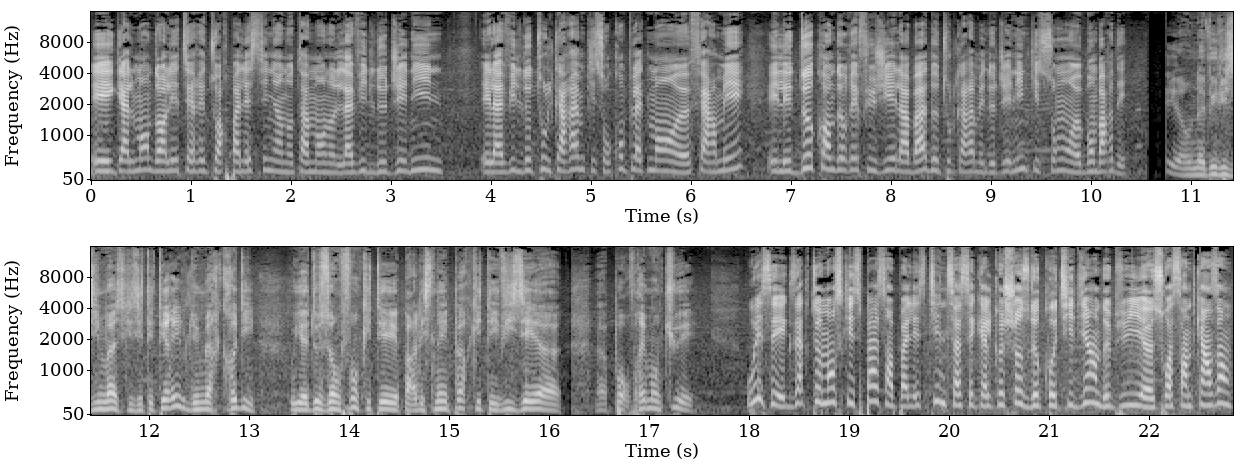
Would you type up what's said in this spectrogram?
et également dans les territoires palestiniens, notamment la ville de Jenin et la ville de Toulkarem qui sont complètement euh, fermées et les deux camps de réfugiés là-bas de Toulkarem et de Jenin qui sont euh, bombardés. on a vu les images qui étaient terribles du mercredi où il y a deux enfants qui étaient par les snipers qui étaient visés euh, pour vraiment tuer. Oui, c'est exactement ce qui se passe en Palestine. Ça, c'est quelque chose de quotidien depuis 75 euh, ans.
